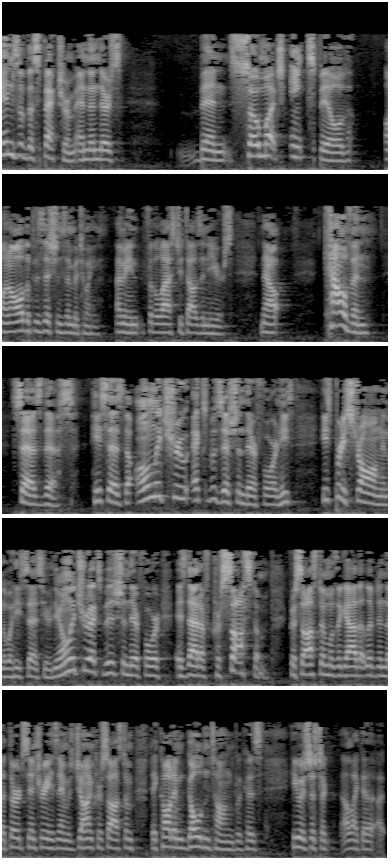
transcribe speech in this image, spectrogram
ends of the spectrum, and then there's been so much ink spilled on all the positions in between. I mean, for the last 2,000 years. Now, Calvin says this. He says the only true exposition, therefore, and he's, he's pretty strong in the, what he says here. The only true exposition, therefore, is that of Chrysostom. Chrysostom was a guy that lived in the third century. His name was John Chrysostom. They called him Golden Tongue because he was just a, like a,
